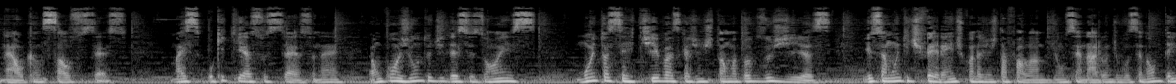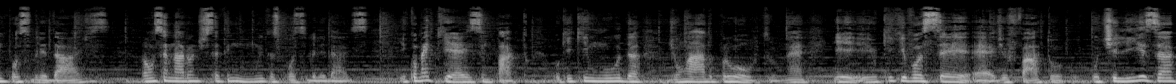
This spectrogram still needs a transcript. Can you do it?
né, alcançar o sucesso. Mas o que, que é sucesso, né? É um conjunto de decisões muito assertivas que a gente toma todos os dias. Isso é muito diferente quando a gente está falando de um cenário onde você não tem possibilidades para um cenário onde você tem muitas possibilidades. E como é que é esse impacto? O que, que muda de um lado para o outro, né? E, e, o que, que você, é, de fato, utiliza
